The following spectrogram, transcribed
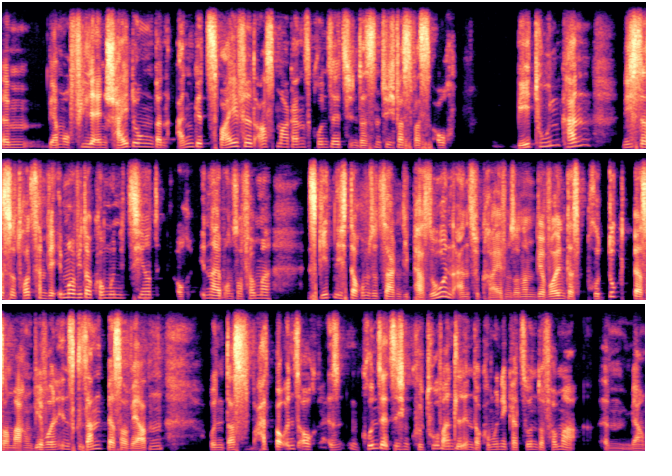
ähm, wir haben auch viele Entscheidungen dann angezweifelt, erstmal ganz grundsätzlich. Und das ist natürlich was, was auch wehtun kann. Nichtsdestotrotz haben wir immer wieder kommuniziert, auch innerhalb unserer Firma. Es geht nicht darum, sozusagen die Person anzugreifen, sondern wir wollen das Produkt besser machen. Wir wollen insgesamt besser werden. Und das hat bei uns auch also einen grundsätzlichen Kulturwandel in der Kommunikation der Firma ähm, ja,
